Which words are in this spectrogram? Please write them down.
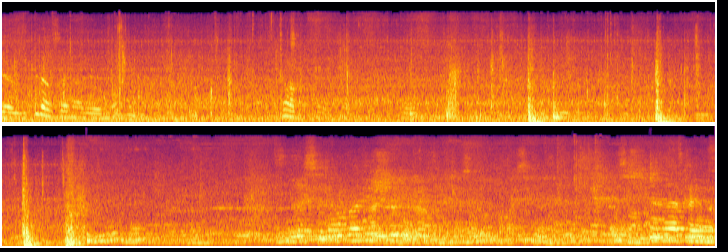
geldi. Birazdan arıyorum. Tamam. Selamünaleyküm. Kaymakam.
